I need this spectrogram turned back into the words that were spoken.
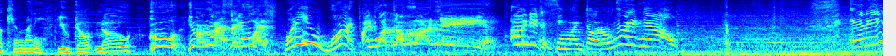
Took your money. You don't know who you're messing with! What do you want? I want the money! I need to see my daughter right now. Annie?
